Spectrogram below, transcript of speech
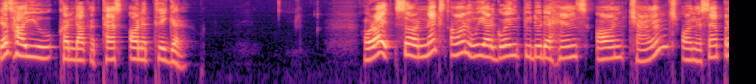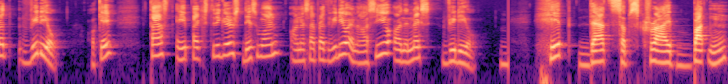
that's how you conduct a test on a trigger. Alright, so next on we are going to do the hands-on challenge on a separate video. Okay, test Apex triggers, this one on a separate video and I'll see you on the next video. Hit that subscribe button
